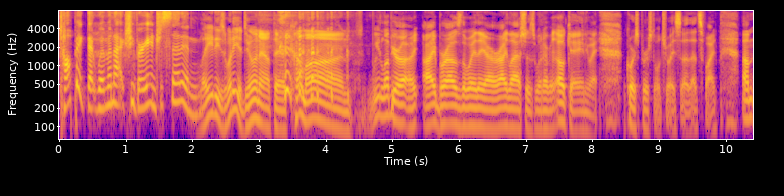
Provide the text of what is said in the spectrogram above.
topic that women are actually very interested in. Ladies, what are you doing out there? Come on. we love your eye- eyebrows the way they are, eyelashes, whatever. Okay, anyway. Of course, personal choice, so that's fine. Um,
